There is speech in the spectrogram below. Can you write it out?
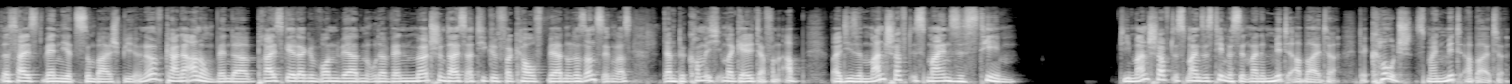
Das heißt, wenn jetzt zum Beispiel, ne, keine Ahnung, wenn da Preisgelder gewonnen werden oder wenn Merchandise-Artikel verkauft werden oder sonst irgendwas, dann bekomme ich immer Geld davon ab, weil diese Mannschaft ist mein System. Die Mannschaft ist mein System, das sind meine Mitarbeiter. Der Coach ist mein Mitarbeiter.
